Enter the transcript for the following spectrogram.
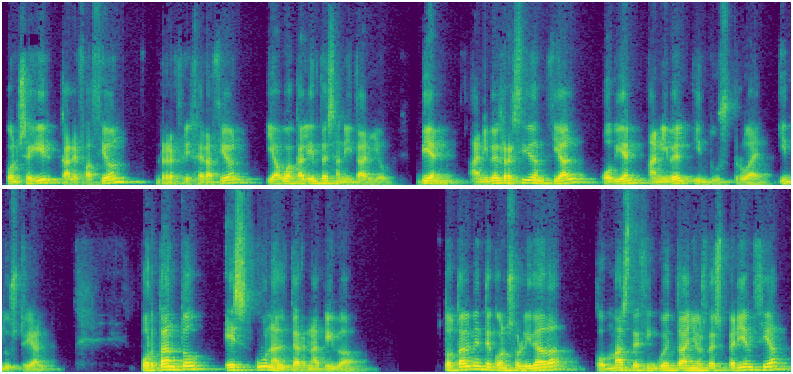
conseguir calefacción, refrigeración y agua caliente sanitario, bien a nivel residencial o bien a nivel industrial. Por tanto, es una alternativa totalmente consolidada, con más de 50 años de experiencia,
